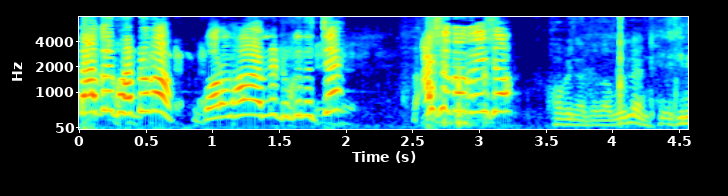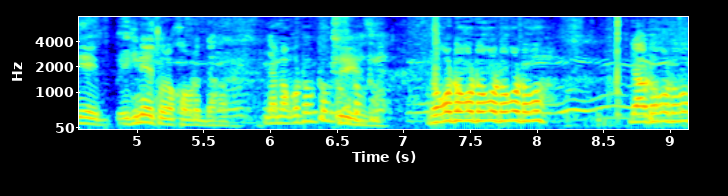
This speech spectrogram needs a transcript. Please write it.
তাড়াতাড়ি ঘর ঢোকাও। গরম হাওয়া এমনি ঢুকি দিচ্ছে। আইসো তাড়াতাড়ি এসো। হবে না দাদা বুঝলেন? এখানে এখানে তোরা খবর দেখা। জামা ঢোক ঢোক ঠিক আছে। ঢোকো ঢোকো ঢোকো ঢোকো ঢোকো। যাও ঢোকো ঢোকো।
